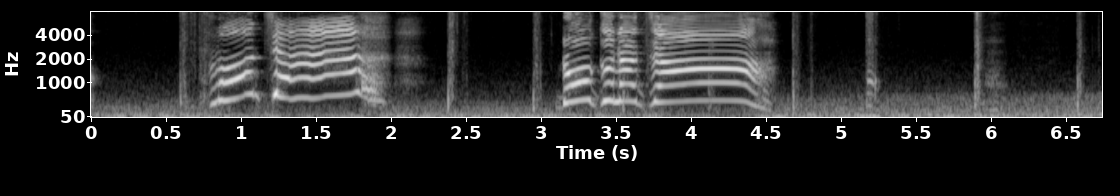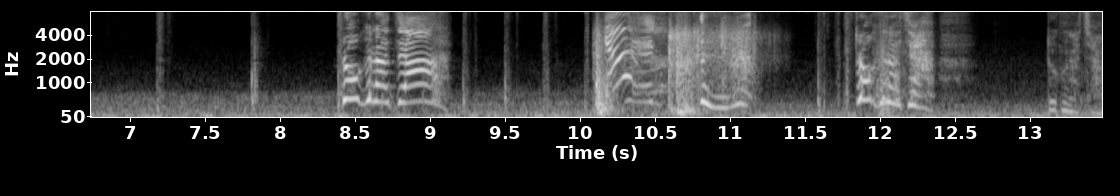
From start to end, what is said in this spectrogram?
ん！もんちゃん！ロクナちゃん！ロクナちゃん！ロクナちゃん！ロクナちゃん！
